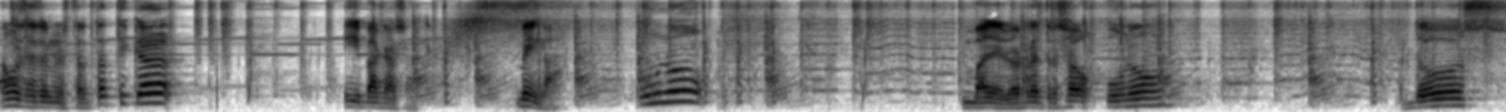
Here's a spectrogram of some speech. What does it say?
Vamos a hacer nuestra táctica y para casa. Venga, uno. Vale, lo he retrasado. Uno, dos.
